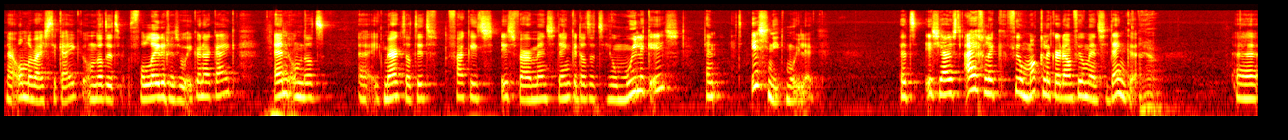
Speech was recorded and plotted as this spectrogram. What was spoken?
naar onderwijs te kijken, omdat het volledig is hoe ik er naar kijk. En omdat eh, ik merk dat dit vaak iets is waar mensen denken dat het heel moeilijk is. En het is niet moeilijk. Het is juist eigenlijk veel makkelijker dan veel mensen denken. Ja. Eh,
